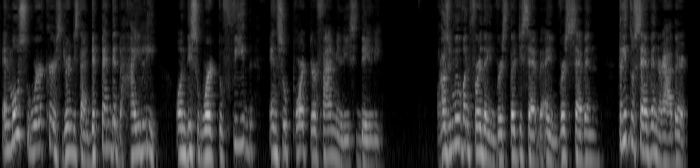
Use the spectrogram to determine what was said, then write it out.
And most workers during this time depended highly on this work to feed and support their families daily. As we move on further in verse 37, in verse 7, 3 to 7 rather,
